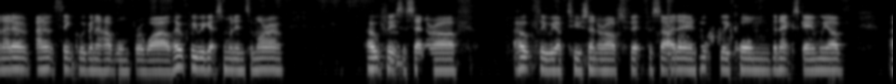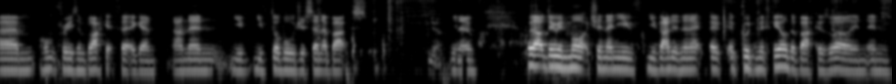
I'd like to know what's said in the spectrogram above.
and I don't, I don't think we're gonna have one for a while. Hopefully, we get someone in tomorrow. Hopefully, it's a centre half. Hopefully, we have two centre halves fit for Saturday, and hopefully, come the next game, we have um, Humphreys and Blackett fit again, and then you've you've doubled your centre backs. Yeah. you know, without doing much, and then you've you've added an, a, a good midfielder back as well in in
